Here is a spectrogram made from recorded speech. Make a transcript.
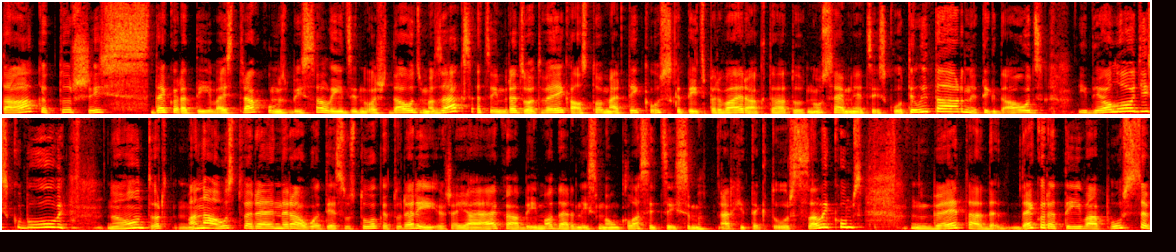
tā, ka tur šis dekoratīvais trakums bija salīdzinoši daudz mazāks. Acīm redzot, veikals tomēr tika uzskatīts par vairāk tādu nu, saimniecisku utilitāru, ne tik daudz ideoloģisku būvi. Nu, tur manā uztverē, neraugoties uz to, ka tur arī šajā ēkā bija modernisma un klasicisma arhitektūras salikums, bet tā dekoratīvā puse,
